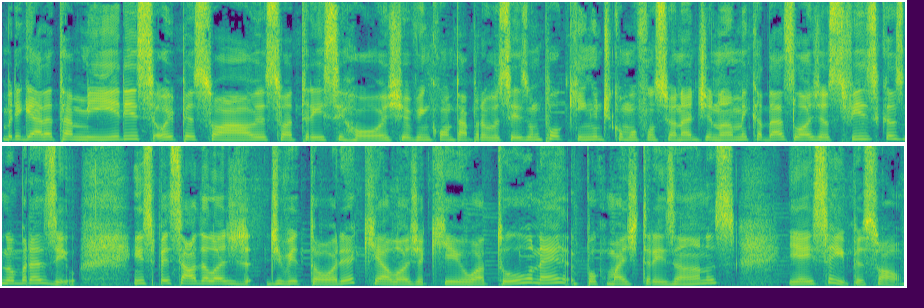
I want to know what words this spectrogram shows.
Obrigada, Tamires. Oi, pessoal, eu sou a Tracy Rocha. Eu vim contar para vocês um pouquinho de como funciona a dinâmica das lojas físicas no Brasil. Em especial da loja de Vitória, que é a loja que eu atuo, né? Um pouco mais de três anos. E é isso aí, pessoal.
